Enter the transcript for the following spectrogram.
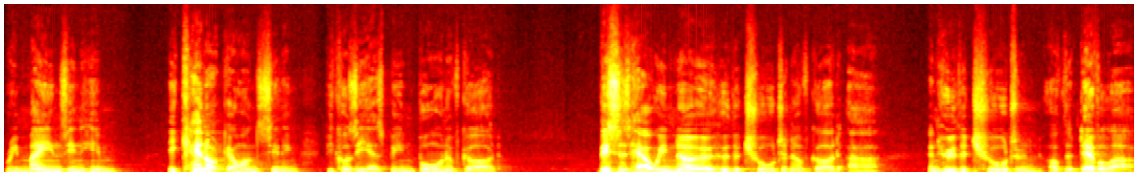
remains in him. He cannot go on sinning because he has been born of God. This is how we know who the children of God are and who the children of the devil are.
